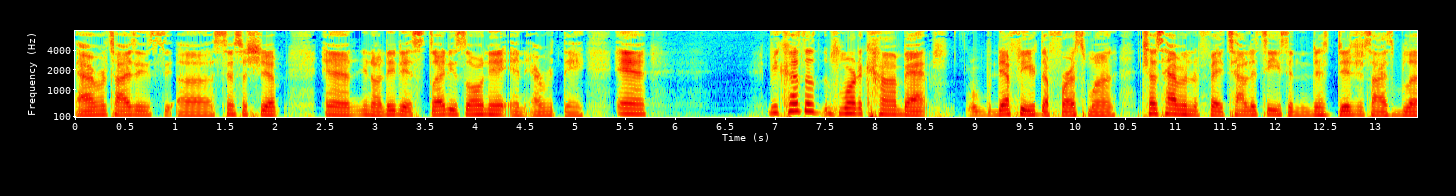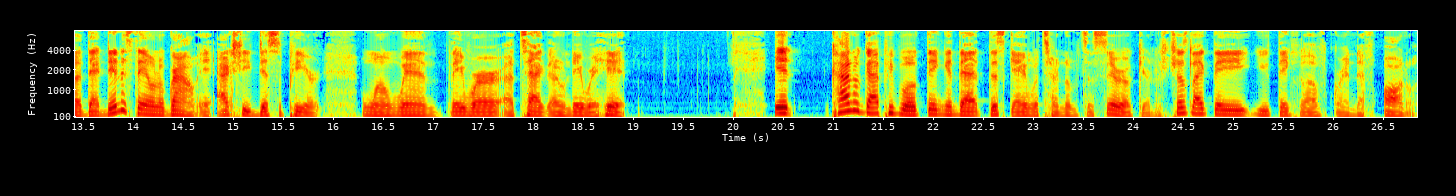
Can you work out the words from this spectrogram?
advertising, uh, censorship, and, you know, they did studies on it and everything. And because of Mortal Kombat, definitely the first one, just having the fatalities and this digitized blood that didn't stay on the ground. It actually disappeared when, when they were attacked and they were hit. It kind of got people thinking that this game would turn them to serial killers, just like they, you think of Grand Theft Auto,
